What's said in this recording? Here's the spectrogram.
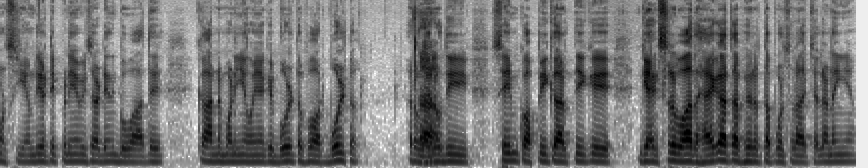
ਹੁਣ ਸੀਐਮ ਦੀਆਂ ਟਿੱਪਣੀਆਂ ਵੀ ਸਾਡੇ ਦੀ ਵਿਵਾਦ ਦੇ ਕਾਰਨ ਬਣੀਆਂ ਹੋਈਆਂ ਕਿ ਬੁਲਟ ਫॉर ਬੁਲਟ ਰਵੈਰੋ ਦੀ ਸੇਮ ਕਾਪੀ ਕਰਤੀ ਕਿ ਗੈਂਗਸਟਰਵਾਦ ਹੈਗਾ ਤਾਂ ਫਿਰ ਤਾਂ ਪੁਲਿਸ ਰਾਜ ਚੱਲਣਾ ਹੀ ਆ।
